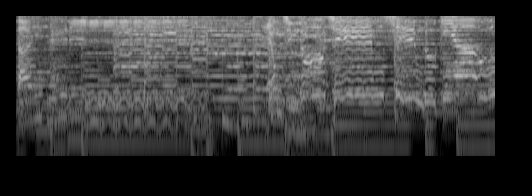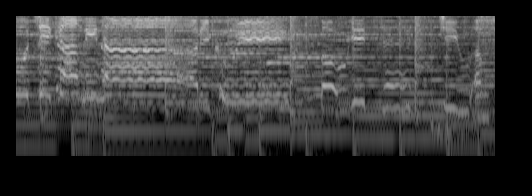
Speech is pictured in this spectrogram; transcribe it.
代替你。用情愈深，心愈惊，有一天你若离开，所有一切只有暗淡，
